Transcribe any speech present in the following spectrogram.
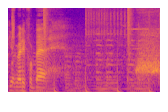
get ready for bed.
